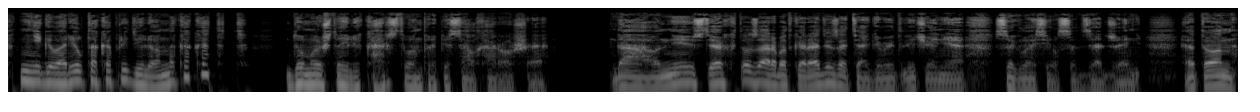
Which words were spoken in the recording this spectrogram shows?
— не говорил так определенно, как этот. Думаю, что и лекарство он прописал хорошее. «Да, он не из тех, кто заработка ради затягивает лечение», — согласился Дзяджень. «Это он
